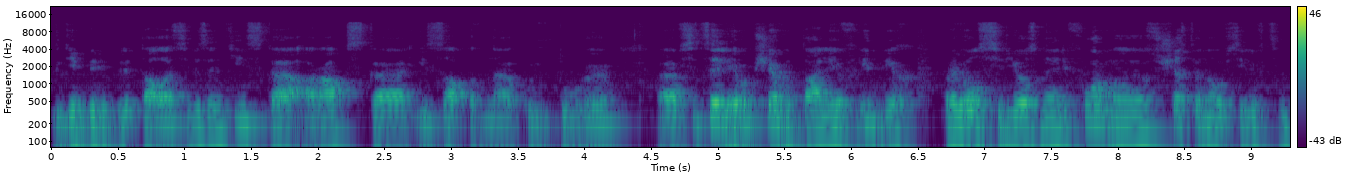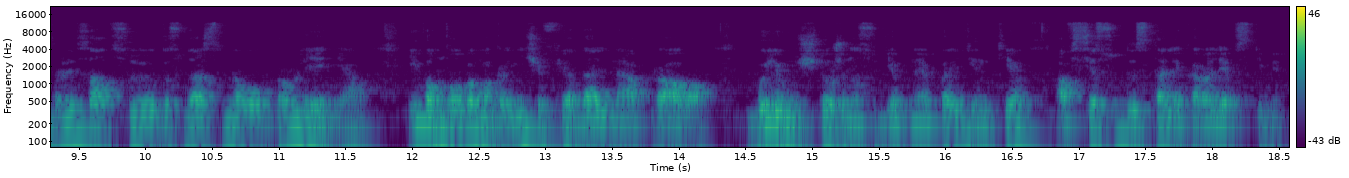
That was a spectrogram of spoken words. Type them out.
где переплеталась византийская, арабская и западная культуры. Э, в Сицилии, вообще в Италии, Фридрих провел серьезные реформы, существенно усилив централизацию государственного управления и во многом ограничив феодальное право. Были уничтожены судебные поединки, а все суды стали королевскими.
